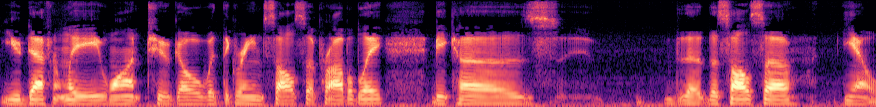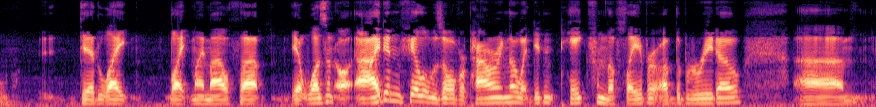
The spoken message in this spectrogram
you definitely want to go with the green salsa probably because the the salsa, you know, did light light my mouth up. It wasn't. I didn't feel it was overpowering though. It didn't take from the flavor of the burrito. Um,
